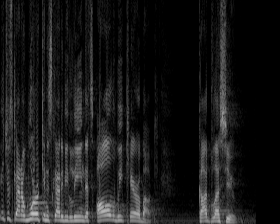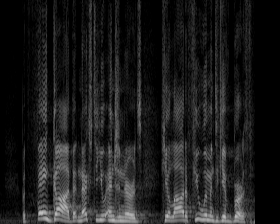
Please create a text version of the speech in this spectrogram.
it just got to work and it's got to be lean. That's all we care about. God bless you. But thank God that next to you engineers, He allowed a few women to give birth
